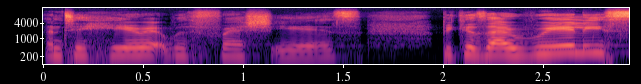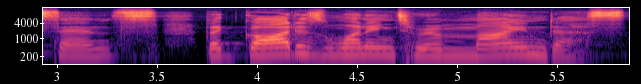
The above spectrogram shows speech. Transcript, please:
and to hear it with fresh ears, because I really sense that God is wanting to remind us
